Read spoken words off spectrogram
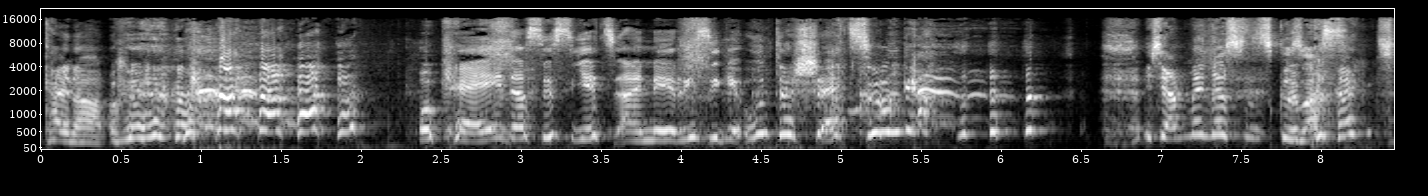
Keine Ahnung. Okay, das ist jetzt eine riesige Unterschätzung. Ich habe mindestens gesagt.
